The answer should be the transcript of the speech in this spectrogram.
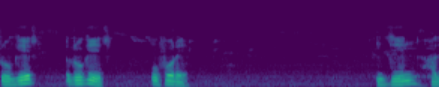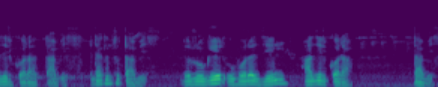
রুগীর রুগীর উপরে জিন হাজির করা তাবিজ। এটা কিন্তু তাবিজ। রুগীর উপরে জিন হাজির করা তাবিজ।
